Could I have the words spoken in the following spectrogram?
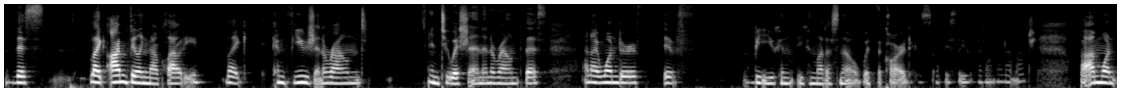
this. Like I'm feeling now cloudy, like confusion around intuition and around this, and I wonder if if Bea you can you can let us know with the card because obviously I don't know that much, but I'm one.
